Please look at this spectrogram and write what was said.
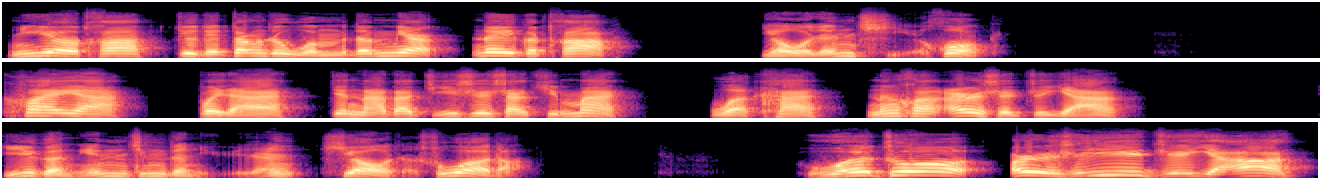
你要他就得当着我们的面那个他。有人起哄。快呀，不然就拿到集市上去卖，我看能换二十只羊。一个年轻的女人笑着说道：“我说二十一只羊。”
